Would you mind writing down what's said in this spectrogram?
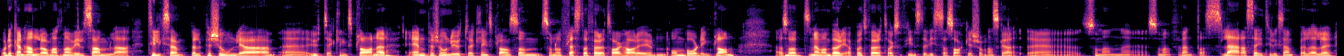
Och det kan handla om att man vill samla till exempel personliga eh, utvecklingsplaner. En personlig utvecklingsplan som, som de flesta företag har är en onboardingplan. Alltså mm. att när man börjar på ett företag så finns det vissa saker som man, ska, eh, som man, som man förväntas lära sig till exempel. Eller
